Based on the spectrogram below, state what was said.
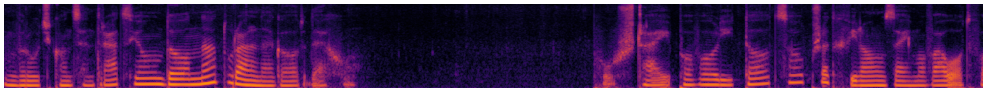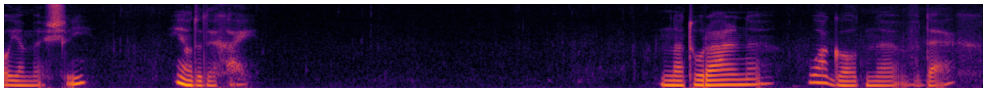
Wróć koncentracją do naturalnego oddechu. Puszczaj powoli to, co przed chwilą zajmowało Twoje myśli i oddychaj. Naturalny, łagodny wdech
